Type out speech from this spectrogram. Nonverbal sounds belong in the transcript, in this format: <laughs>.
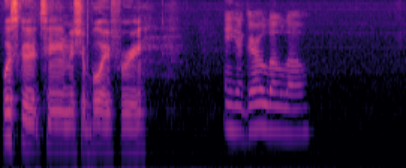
What's good, team? It's your boy Free. And your girl Lolo.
